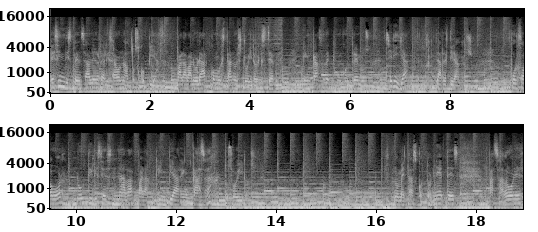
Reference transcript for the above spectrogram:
es indispensable realizar una autoscopía para valorar cómo está nuestro oído externo. En caso de que encontremos cerilla, la retiramos. Por favor, no utilices nada para limpiar en casa tus oídos. No metas cotonetes, pasadores,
